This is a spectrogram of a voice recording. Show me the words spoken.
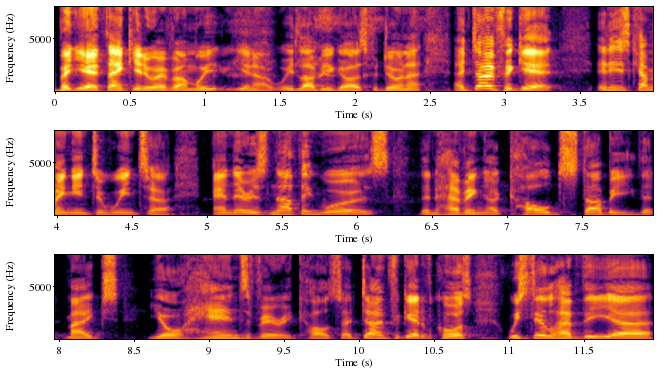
But yeah, thank you to everyone. We, you know, we love you guys for doing that. And don't forget, it is coming into winter, and there is nothing worse than having a cold stubby that makes your hands very cold. So don't forget, of course, we still have the uh,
